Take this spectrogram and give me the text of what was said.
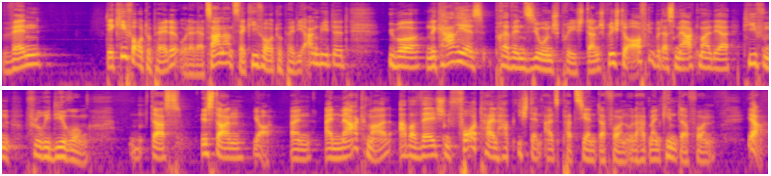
wenn der Kieferorthopäde oder der Zahnarzt der Kieferorthopädie anbietet, über eine Kariesprävention spricht, dann spricht er oft über das Merkmal der Tiefenfluoridierung. Das ist dann, ja, ein, ein Merkmal, aber welchen Vorteil habe ich denn als Patient davon oder hat mein Kind davon? Ja,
